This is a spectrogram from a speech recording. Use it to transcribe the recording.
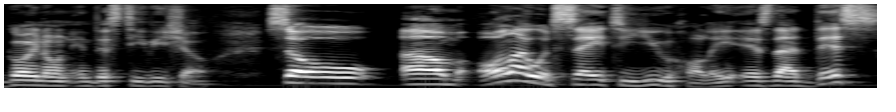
going on in this TV show. So, um, all I would say to you, Holly, is that this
